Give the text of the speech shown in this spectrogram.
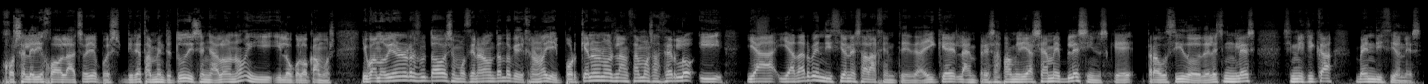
José le dijo a Olach, oye, pues directamente tú diseñalo, ¿no? Y, lo colocamos. Y cuando vieron el resultado se emocionaron tanto que dijeron, oye, ¿y por qué no nos lanzamos a hacerlo y, y a, y a dar bendiciones a la gente? De ahí que la empresa familiar se llame Blessings, que traducido del inglés significa bendiciones.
